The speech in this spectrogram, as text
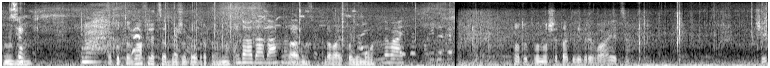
Мгм. А тут вафля це дуже добре, певно. Да, да, да, Ладно, давай поїмо. Давай. Ну тут воно ще так відривається. Чик.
